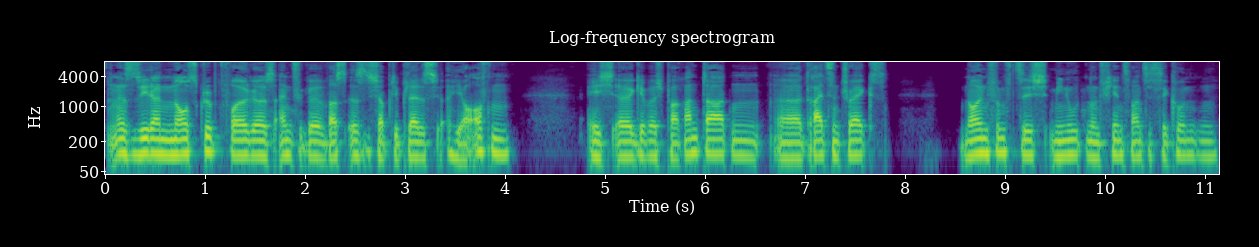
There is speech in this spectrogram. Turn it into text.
Es ist wieder eine No-Script-Folge. Das Einzige, was ist, ich habe die Playlist hier offen. Ich äh, gebe euch paar Randdaten, äh, 13 Tracks, 59 Minuten und 24 Sekunden.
